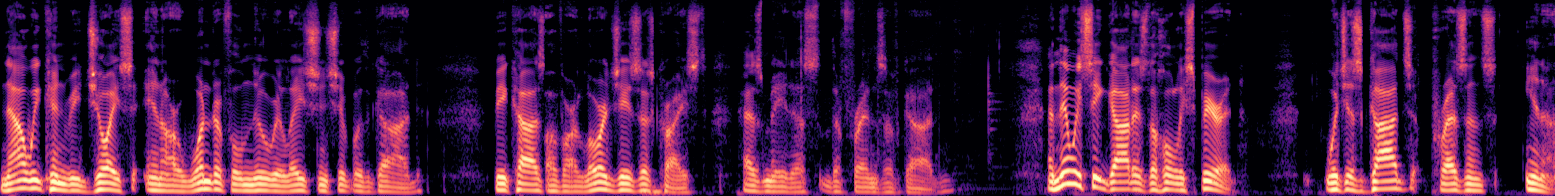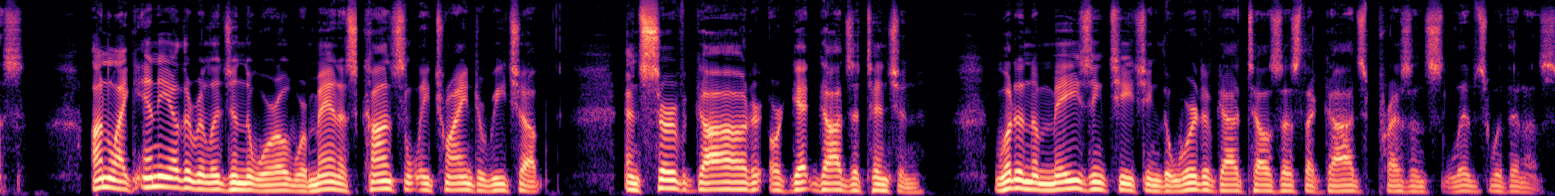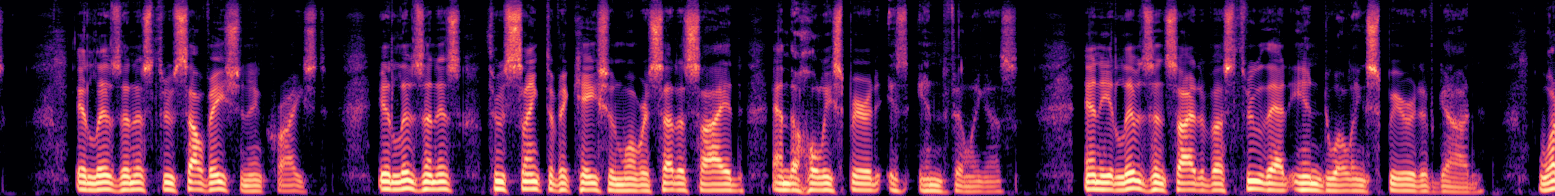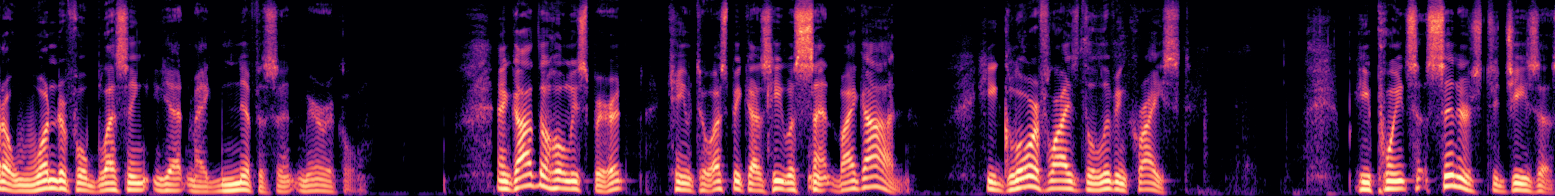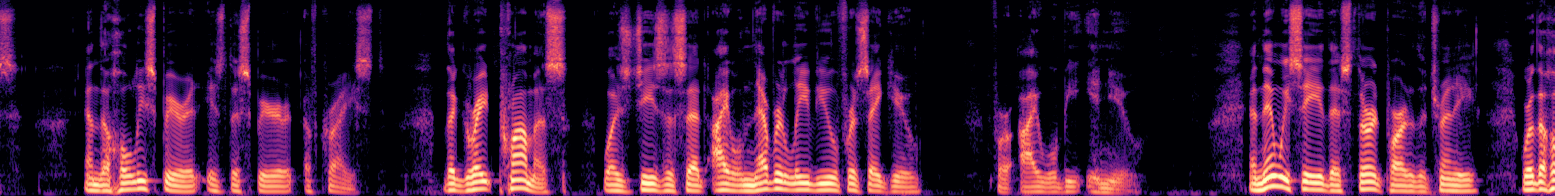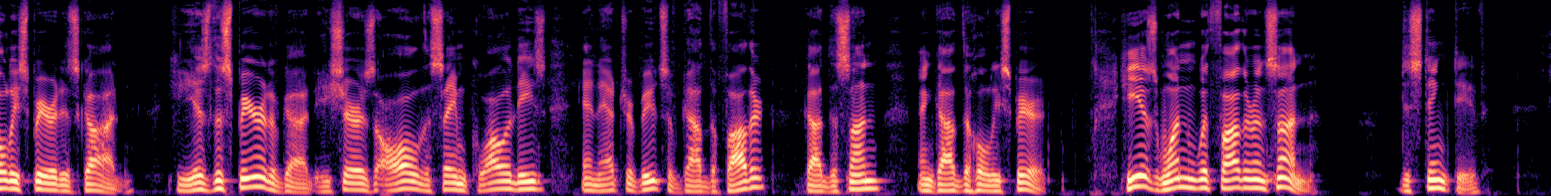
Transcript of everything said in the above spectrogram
Now we can rejoice in our wonderful new relationship with God because of our Lord Jesus Christ has made us the friends of God. And then we see God as the Holy Spirit, which is God's presence in us. Unlike any other religion in the world where man is constantly trying to reach up and serve God or get God's attention, what an amazing teaching the Word of God tells us that God's presence lives within us. It lives in us through salvation in Christ. It lives in us through sanctification when we're set aside and the Holy Spirit is infilling us. And He lives inside of us through that indwelling Spirit of God. What a wonderful blessing, yet magnificent miracle. And God the Holy Spirit came to us because He was sent by God. He glorifies the living Christ. He points sinners to Jesus and the Holy Spirit is the Spirit of Christ. The great promise was Jesus said, I will never leave you or forsake you, for I will be in you. And then we see this third part of the Trinity where the Holy Spirit is God. He is the Spirit of God. He shares all the same qualities and attributes of God the Father, God the Son, and God the Holy Spirit. He is one with Father and Son, distinctive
